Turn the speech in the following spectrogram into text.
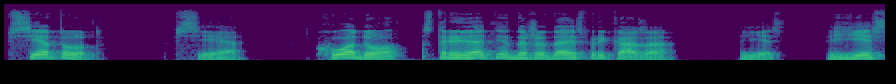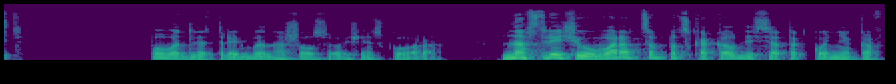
«Все тут?» «Все!» «Ходу! Стрелять, не дожидаясь приказа!» «Есть! Есть!» Повод для стрельбы нашелся очень скоро. Навстречу уваровцам подскакал десяток конников.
